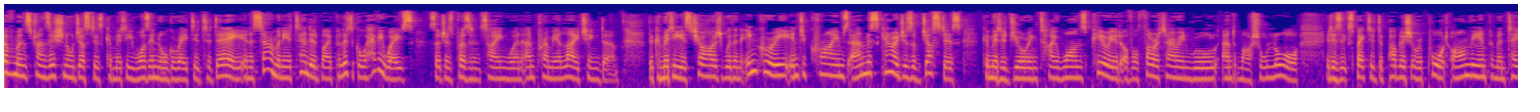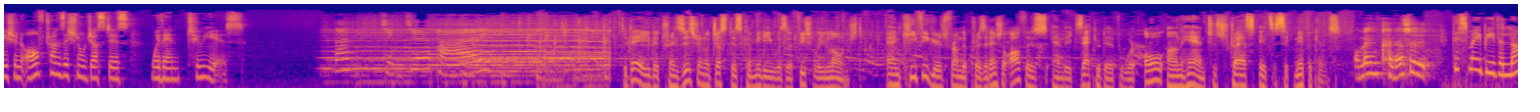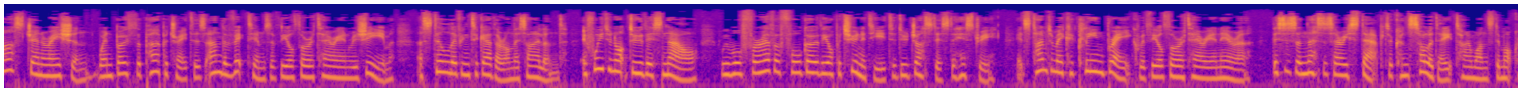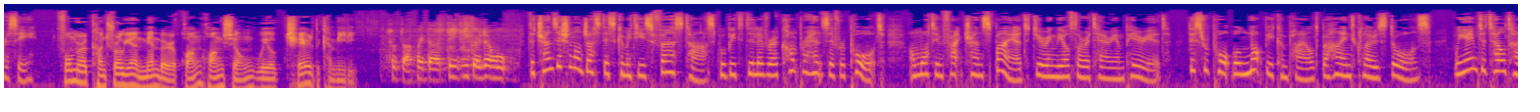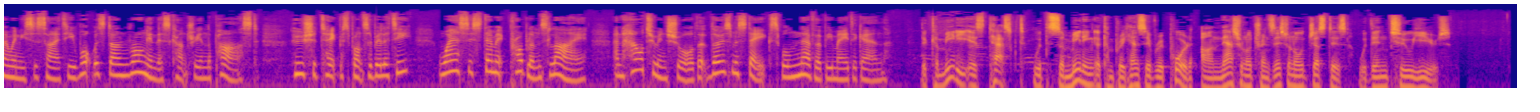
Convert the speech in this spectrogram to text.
government's Transitional Justice Committee was inaugurated today in a ceremony attended by political heavyweights such as President Tsai Ing-wen and Premier Lai Ching-te. The committee is charged with an inquiry into crimes and miscarriages of justice committed during Taiwan's period of authoritarian rule and martial law. It is expected to publish a report on the implementation of transitional justice within two years. Today, the Transitional Justice Committee was officially launched, and key figures from the presidential office and the executive were all on hand to stress its significance. This may be the last generation when both the perpetrators and the victims of the authoritarian regime are still living together on this island. If we do not do this now, we will forever forego the opportunity to do justice to history. It's time to make a clean break with the authoritarian era. This is a necessary step to consolidate Taiwan's democracy. Former Control Yuan member Huang Huang-hsiung will chair the committee. The Transitional Justice Committee's first task will be to deliver a comprehensive report on what in fact transpired during the authoritarian period. This report will not be compiled behind closed doors. We aim to tell Taiwanese society what was done wrong in this country in the past, who should take responsibility, where systemic problems lie, and how to ensure that those mistakes will never be made again. The committee is tasked with submitting a comprehensive report on national transitional justice within two years.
